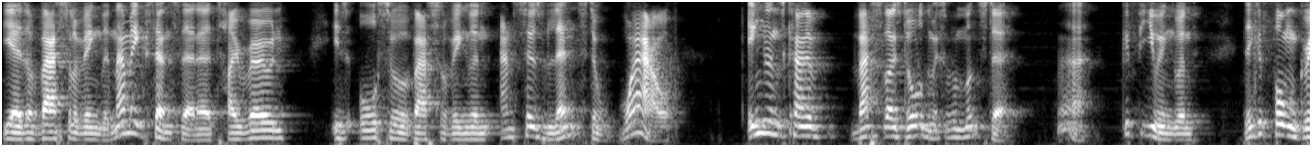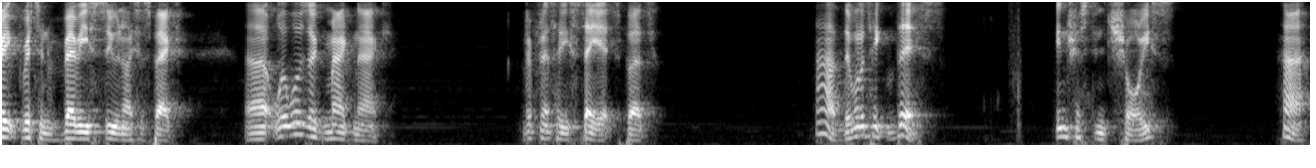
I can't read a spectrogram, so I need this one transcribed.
Yeah, it's a vassal of England. That makes sense then. Uh, Tyrone is also a vassal of England, and so is Leinster. Wow. England's kind of vassalized all of them except for Munster. Ah, good for you, England. They could form Great Britain very soon, I suspect. Uh, what was Armagnac? I don't think that's how you say it, but... Ah, they want to take this. Interesting choice. Huh.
